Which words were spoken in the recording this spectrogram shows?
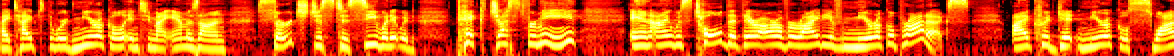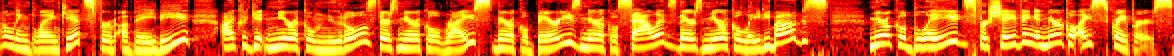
I typed the word miracle into my Amazon search just to see what it would pick just for me. And I was told that there are a variety of miracle products. I could get miracle swaddling blankets for a baby. I could get miracle noodles. There's miracle rice, miracle berries, miracle salads. There's miracle ladybugs, miracle blades for shaving, and miracle ice scrapers.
